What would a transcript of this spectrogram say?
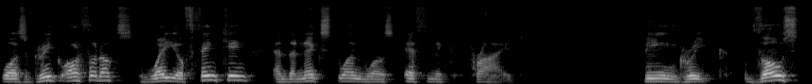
was Greek Orthodox way of thinking, and the next one was ethnic pride, being Greek. Those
